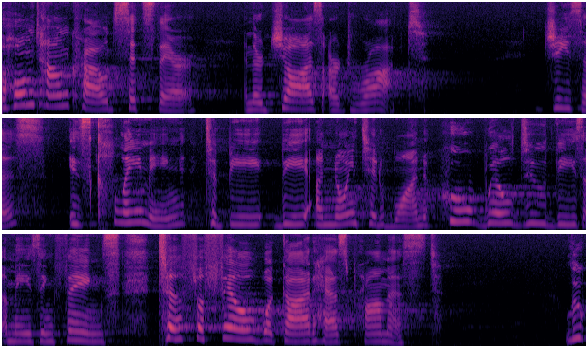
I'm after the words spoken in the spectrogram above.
The hometown crowd sits there and their jaws are dropped. Jesus is claiming to be the anointed one who will do these amazing things to fulfill what God has promised. Luke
